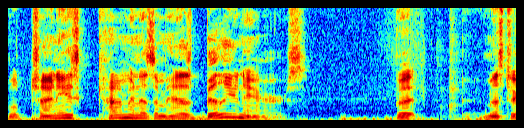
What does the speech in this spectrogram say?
Well, Chinese communism has billionaires, but Mr.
